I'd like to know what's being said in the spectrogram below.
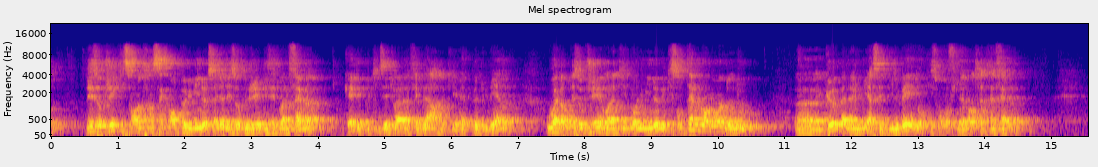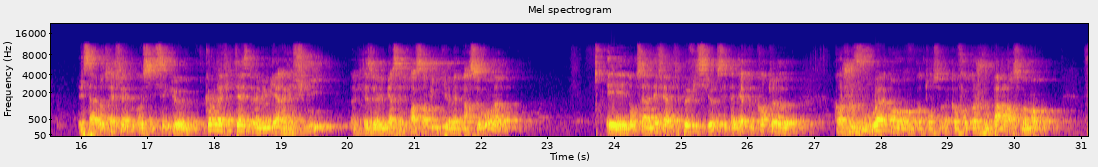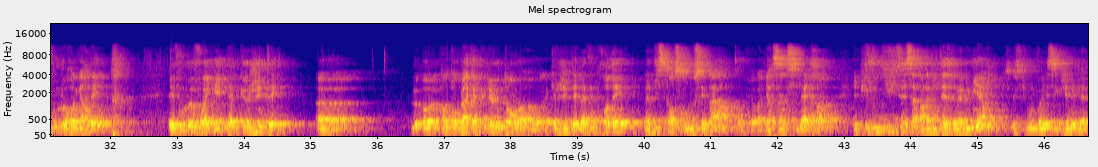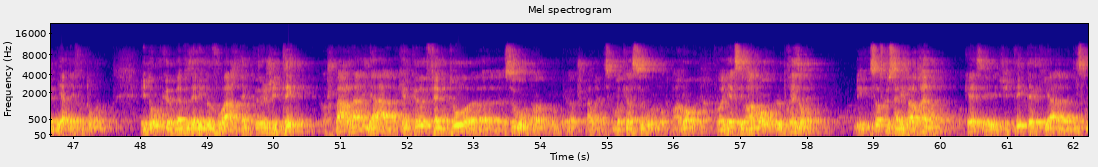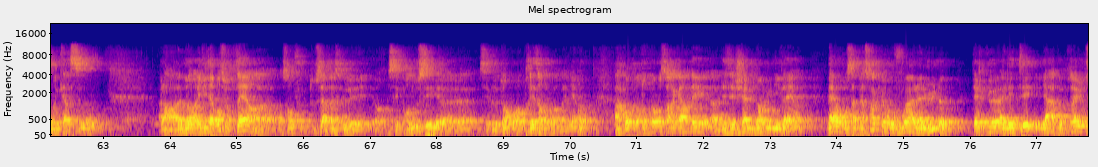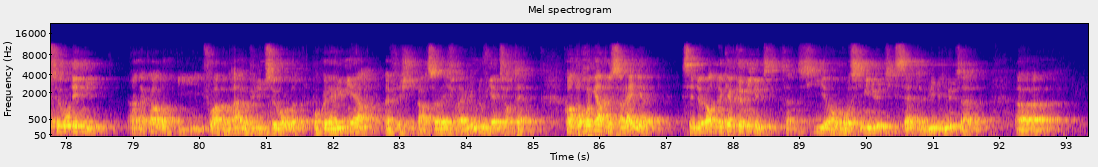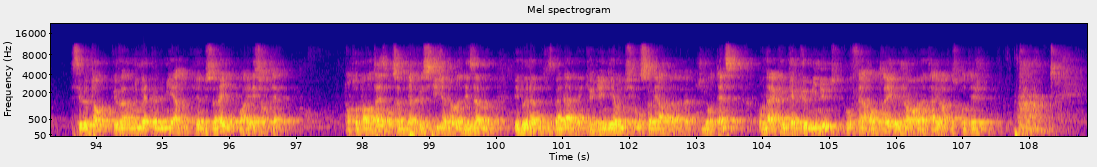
des objets qui sont intrinsèquement peu lumineux, c'est-à-dire des objets, des étoiles faibles, des petites étoiles faiblardes qui émettent peu de lumière, ou alors des objets relativement lumineux mais qui sont tellement loin de nous euh, que ben, la lumière s'est diluée et donc ils sont finalement très très faibles. Et ça a un autre effet aussi, c'est que comme la vitesse de la lumière elle est finie, la vitesse de la lumière c'est 300 000 km par seconde, hein, et donc ça a un effet un petit peu vicieux, c'est-à-dire que quand, euh, quand je vous vois, quand, quand, on, quand, je vous parle en ce moment, vous me regardez et vous me voyez tel que j'étais. Euh, euh, quand on va calculer le temps auquel j'étais, ben, vous prenez la distance qui nous sépare, donc on va dire 5-6 mètres, hein, et puis vous divisez ça par la vitesse de la lumière, puisque ce que vous me voyez c'est que j'émets de la lumière, des photons, et donc ben, vous allez me voir tel que j'étais je parle, là, il y a quelques femtosecondes, secondes, hein. donc euh, je sais pas, 10 moins 15 secondes, donc vraiment, on va dire que c'est vraiment le présent. Sauf que ça n'est pas vraiment, ok? J'étais tel qu'il y a 10 moins 15 secondes. Alors, euh, évidemment, sur Terre, euh, on s'en fout de tout ça, parce que c'est pour nous, c'est le temps présent, on va dire. Hein. Par contre, quand on commence à regarder les échelles dans l'univers, ben, on s'aperçoit qu'on voit la Lune telle qu'elle était il y a à peu près une seconde et demie. Hein, D'accord? Faut à peu près un peu plus d'une seconde pour que la lumière réfléchie par le Soleil sur la Lune nous vienne sur Terre. Quand on regarde le Soleil, c'est de l'ordre de quelques minutes. Si, en gros, 6 minutes, 6, 7, 8 minutes, euh, c'est le temps que va nous mettre la lumière qui vient du Soleil pour arriver sur Terre. Entre parenthèses, ça veut dire que si jamais on a des hommes, des bonhommes qui se baladent et qu'il y a une éruption solaire euh, gigantesque, on n'a que quelques minutes pour faire rentrer les gens à l'intérieur pour se protéger.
